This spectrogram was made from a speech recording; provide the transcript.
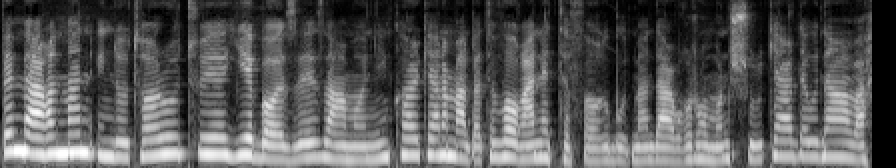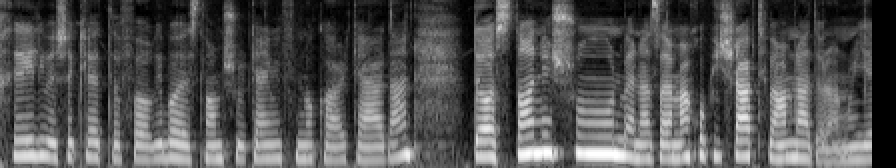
به حال من این دوتا رو توی یه بازه زمانی کار کردم. البته واقعا اتفاقی بود. من در واقع رمان شروع کرده بودم و خیلی به شکل اتفاقی با اسلام شروع کردیم این فیلم رو کار کردن. داستانشون به نظر من خب هیچ ربطی به هم ندارن. اون یه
